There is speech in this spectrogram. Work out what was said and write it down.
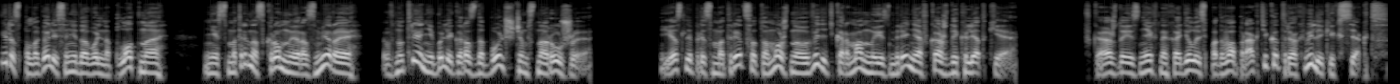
и располагались они довольно плотно. Несмотря на скромные размеры, внутри они были гораздо больше, чем снаружи. Если присмотреться, то можно увидеть карманные измерения в каждой клетке. В каждой из них находилось по два практика трех великих сект.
